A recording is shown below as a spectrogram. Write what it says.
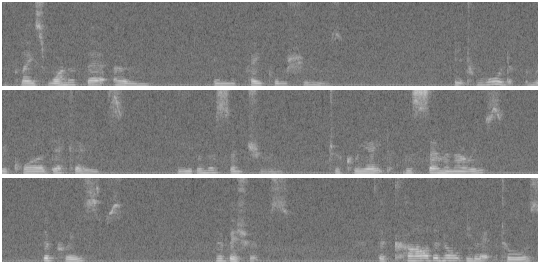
to place one of their own in the papal shoes. It would require decades, even a century, to create the seminaries, the priests, the bishops, the cardinal electors,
